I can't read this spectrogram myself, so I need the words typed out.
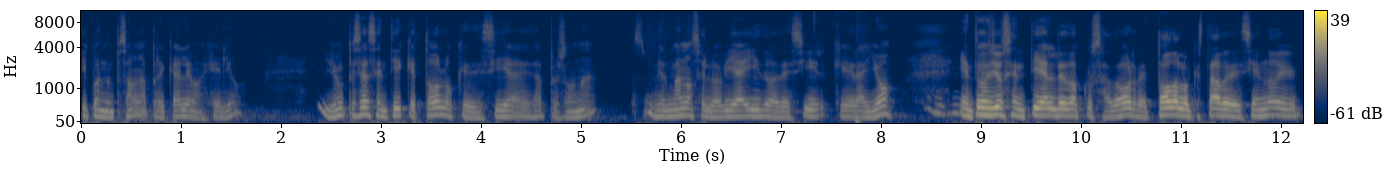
Y cuando empezaron a predicar el Evangelio, yo empecé a sentir que todo lo que decía esa persona, mi hermano se lo había ido a decir que era yo. Y entonces yo sentía el dedo acusador de todo lo que estaba diciendo y,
